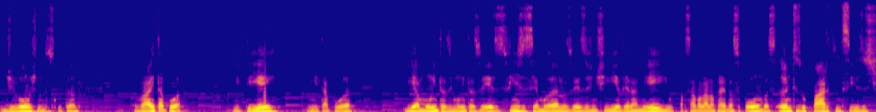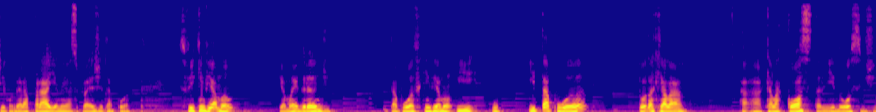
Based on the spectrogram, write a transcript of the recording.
de longe nos escutando, vá a Itapuã. Me criei em Itapuã, ia muitas e muitas vezes, fins de semana, às vezes a gente ia, veraneio, passava lá na Praia das Pombas, antes do parque em si existir, quando era praia, né, as praias de Itapuã. Isso fica em Viamão, Viamão é grande. Itapuã fica em Viamão. E o Itapuã, toda aquela a, aquela costa ali doce de,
